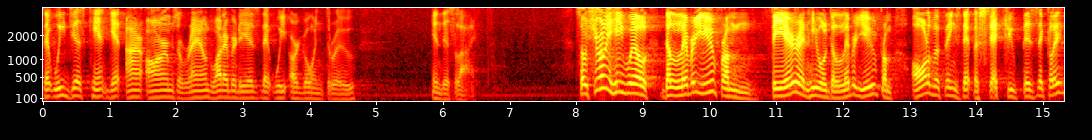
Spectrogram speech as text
That we just can't get our arms around whatever it is that we are going through in this life. So surely He will deliver you from fear and He will deliver you from all of the things that beset you physically.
